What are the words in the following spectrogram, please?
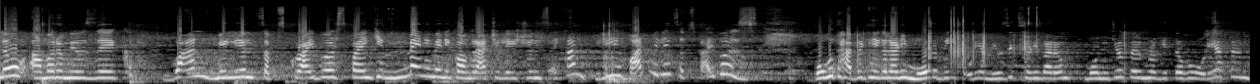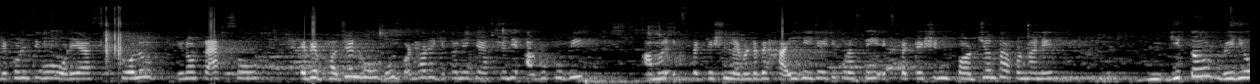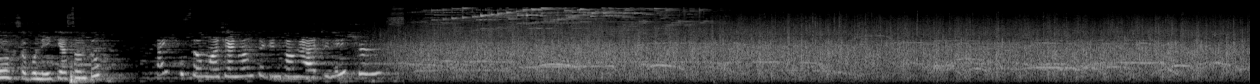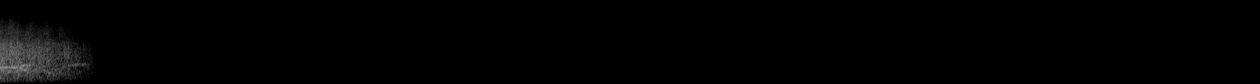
hello Amar music 1 million subscribers ପାଇଁ କି many many congratulations I can't believe 1 million subscribers ବହୁତ habit ହେଇଗଲାଣି ମୋର ବି ଓଡ଼ିଆ ମ୍ୟୁଜିକ୍ ଶୁଣିବାର ମୋ ନିଜ ଫିଲ୍ମର ଗୀତ ହଉ ଓଡ଼ିଆ ଫିଲ୍ମ ଯେକୌଣସି ହଉ Odia solo you know tracks ହଉ ଏବେ ଭଜନ ହଉ ବହୁତ ବଢ଼ିଆ ବଢ଼ିଆ ଗୀତ ନେଇକି ଆସିଛନ୍ତି ଆଗକୁ ବି ଆମର ଏକ୍ସପେକ୍ଟେସନ୍ ଲେଭେଲଟା ଏବେ ହାଇ ହେଇଯାଇଛି ପୁରା ସେଇ ଏକ୍ସପେକ୍ଟେସନ୍ ପର୍ଯ୍ୟନ୍ତ ଆପଣମାନେ ଗୀତ ଭିଡ଼ିଓ ସବୁ ନେଇକି ଆସନ୍ତୁ thank you so much and one second congratulations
